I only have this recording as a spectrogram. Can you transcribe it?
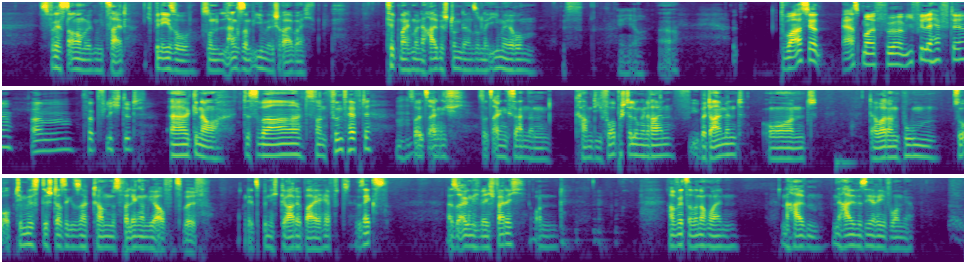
es frisst auch noch mal irgendwie Zeit. Ich bin eh so, so ein langsam E-Mail-Schreiber. Ich tippe manchmal eine halbe Stunde an so einer E-Mail rum. Das kenne ich auch. Ja. Du warst ja erstmal für wie viele Hefte ähm, verpflichtet? Äh, genau, das war, das waren fünf Hefte. Mhm. Soll es eigentlich, soll's eigentlich sein. Dann kamen die Vorbestellungen rein über Diamond und da war dann Boom so optimistisch, dass sie gesagt haben, das verlängern wir auf 12. Und jetzt bin ich gerade bei Heft 6. Also eigentlich wäre ich fertig und habe jetzt aber nochmal einen, einen halben, eine halbe Serie vor mir.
